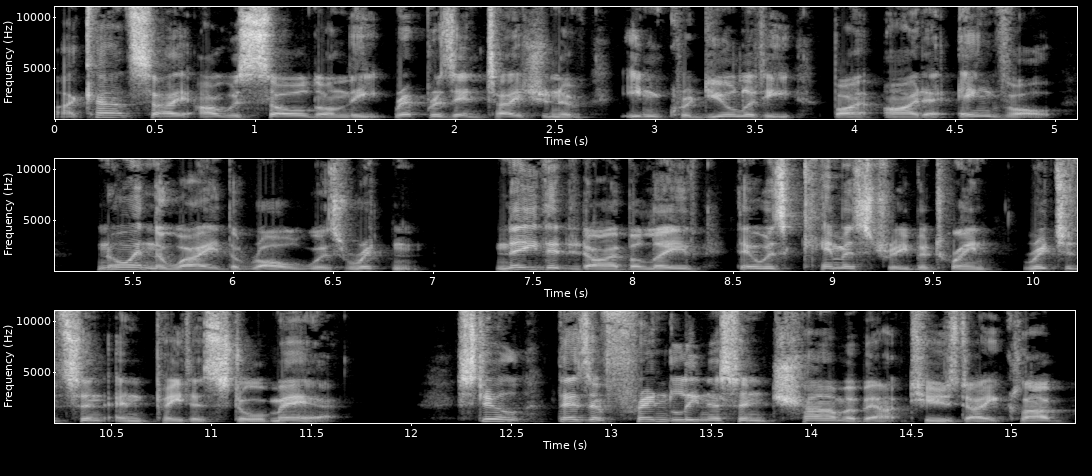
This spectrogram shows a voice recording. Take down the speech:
I can't say I was sold on the representation of incredulity by Ida Engvall, nor in the way the role was written. Neither did I believe there was chemistry between Richardson and Peter Stormare. Still, there's a friendliness and charm about Tuesday Club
